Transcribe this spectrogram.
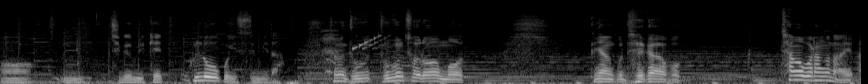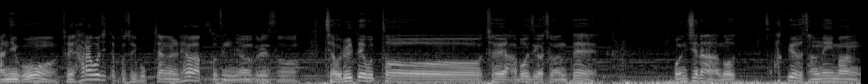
어, 음, 지금 이렇게 흘러오고 있습니다. 저는 두, 두 분처럼 뭐 그냥 뭐 제가 뭐 창업을 한 건 아니, 아니고 저희 할아버지 때부터 저희 목장을 해왔거든요. 그래서 제 어릴 때부터 저희 아버지가 저한테 원신아 너 학교에서 장래희망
